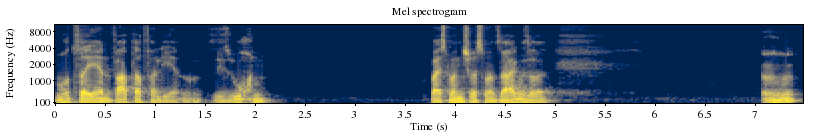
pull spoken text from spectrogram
Mutter, ihren Vater verlieren, sie suchen weiß man nicht, was man sagen soll. Ähm,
